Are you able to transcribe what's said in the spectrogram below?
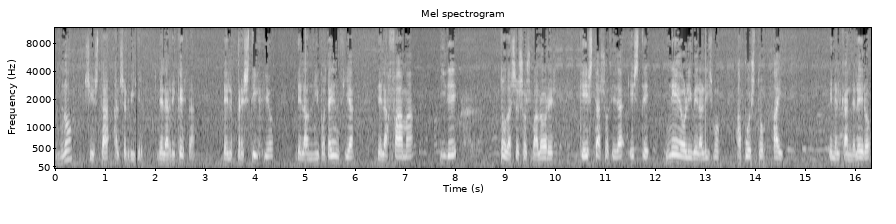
no si está al servicio de la riqueza, del prestigio, de la omnipotencia, de la fama y de todos esos valores que esta sociedad, este neoliberalismo ha puesto ahí en el candelero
